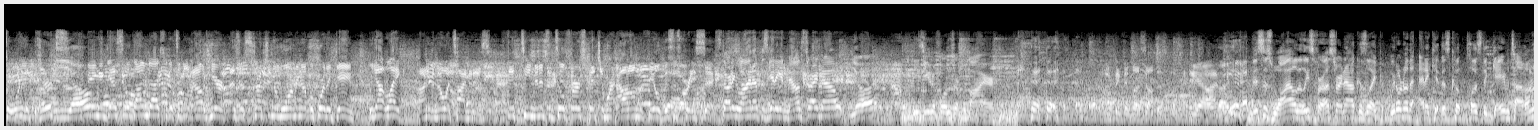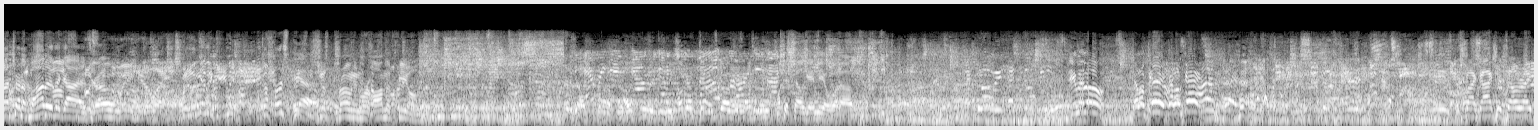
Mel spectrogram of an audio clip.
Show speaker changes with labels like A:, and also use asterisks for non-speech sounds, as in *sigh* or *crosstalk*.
A: So one of the perks
B: Yo.
A: of being a guest of the Diamondbacks, we get to be out here as they're stretching and warming up before the game. We got like, I don't even know what time it is, 15 minutes until first pitch and we're out on the field. This is pretty sick.
C: Starting lineup is getting announced right now.
B: Yeah.
C: These uniforms are fire.
A: I don't think they've let us out this close
B: Yeah. *laughs*
C: This is wild, at least for us right now, because like we don't know the etiquette this clo- close to game time. I'm not trying to bother the guys,
A: Supposed to be
C: bro.
A: the way here, like, we're looking at the game in five minutes?
D: The first pitch
C: Yeah.
D: was just thrown and we're on the field.
E: Everything counts. We gotta
C: Okay, yeah, let's go. Ketel gave me a what up. Dímelo. ¿Qué lo que? ¿Qué lo que? It's my guy Ketel right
